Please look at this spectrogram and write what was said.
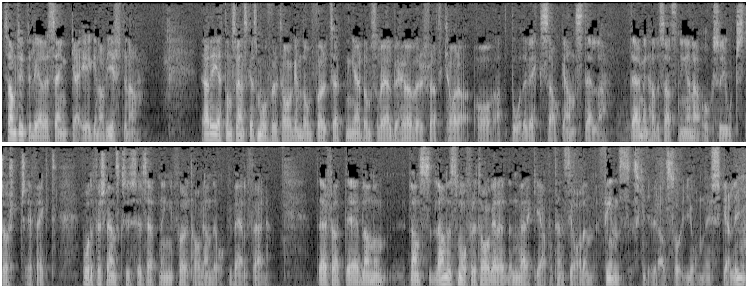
samt ytterligare sänka egenavgifterna. Det hade gett de svenska småföretagen de förutsättningar de så väl behöver för att klara av att både växa och anställa. Därmed hade satsningarna också gjort störst effekt både för svensk sysselsättning, företagande och välfärd. Därför att det är bland, de, bland landets småföretagare den verkliga potentialen finns, skriver alltså Jonny Skalin.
